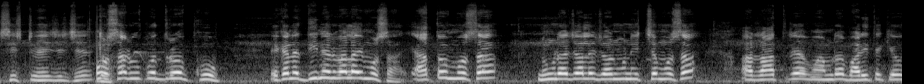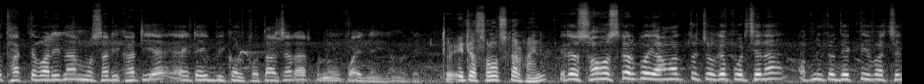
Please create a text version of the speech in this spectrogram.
সৃষ্টি হয়ে যাচ্ছে। মশার উপদ্রব খুব। এখানে দিনের বেলায় মশা এত মশা নোংরা জলে জন্ম নিচ্ছে মশা। আর রাত্রে আমরা বাড়িতে কেউ থাকতে পারি না মশারি খাটিয়ে এটাই বিকল্প। তাছাড়া আর কোনো উপায় নেই আমাদের। তো এটা সংস্কার হয় না? এটা সংস্কার কই? আমার তো চোখে পড়ছে না। আপনি তো দেখতেই পাচ্ছেন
